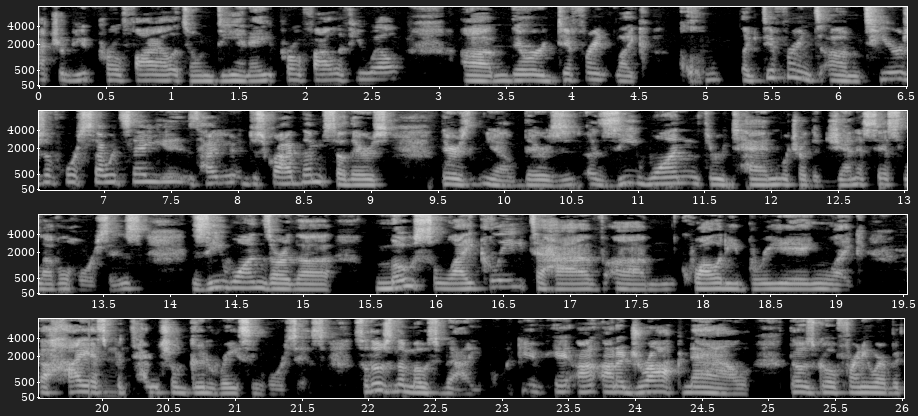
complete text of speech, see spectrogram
attribute profile, its own DNA profile, if you will. Um, there are different like like different um, tiers of horses. I would say is how you describe them. So there's there's you know there's a Z1 through 10, which are the Genesis level horses. Z1s are the most likely to have um, quality breeding, like the highest mm. potential good racing horses. So those are the most valuable on a drop now, those go for anywhere but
